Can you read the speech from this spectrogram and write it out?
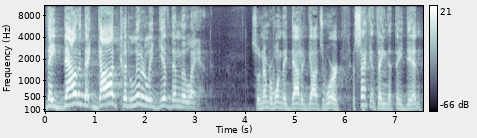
They doubted that God could literally give them the land. So, number one, they doubted God's word. The second thing that they did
